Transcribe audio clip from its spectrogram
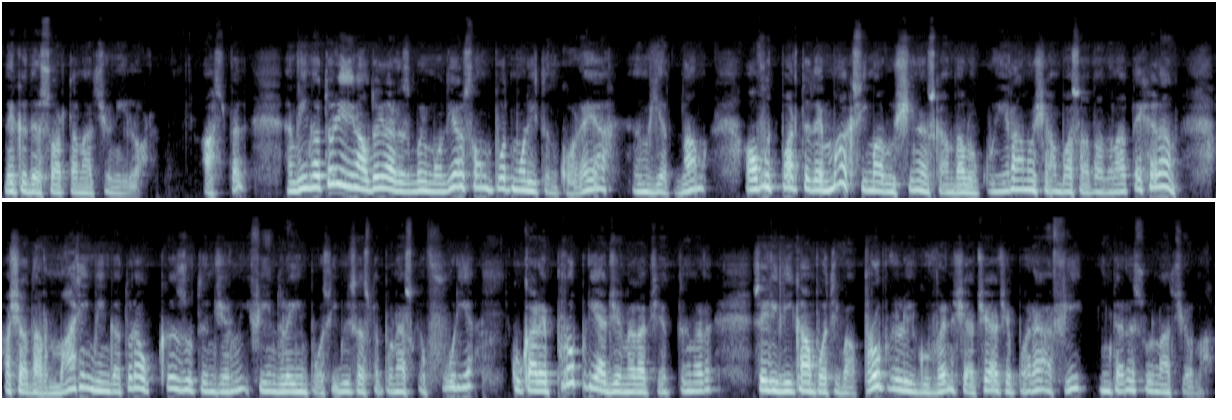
decât de soarta națiunilor. Astfel, învingătorii din al doilea război mondial s-au împotmolit în Corea, în Vietnam, au avut parte de maxima rușine în scandalul cu Iranul și ambasada de la Teheran. Așadar, mari învingători au căzut în genunchi, fiindu-le imposibil să stăpânească furia cu care propria generație tânără se ridica împotriva propriului guvern și a ceea ce părea a fi interesul național.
